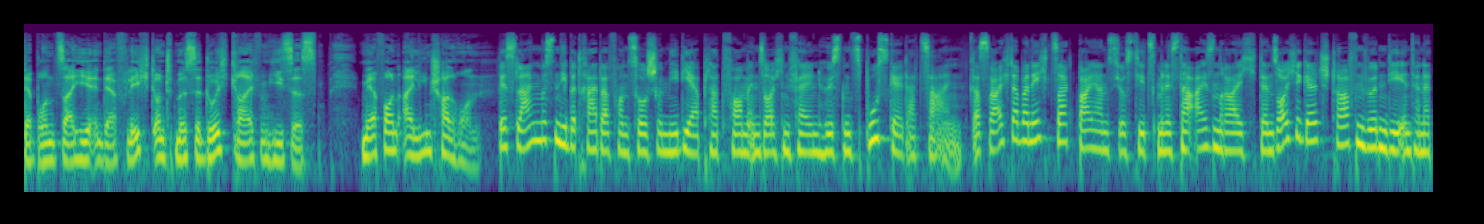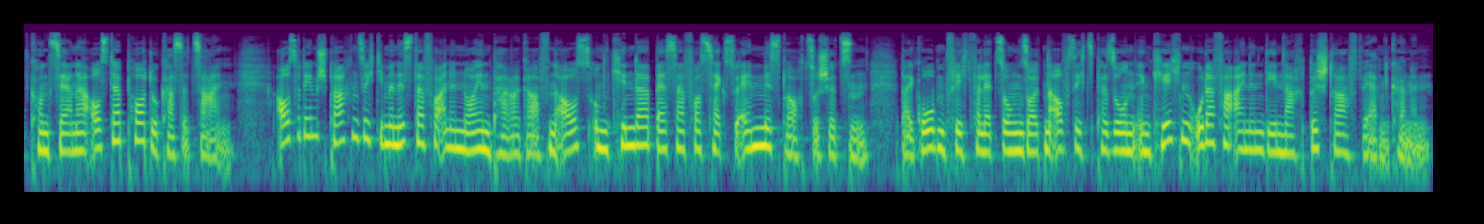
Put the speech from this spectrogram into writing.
Der Bund sei hier in der Pflicht und müsse durchgreifen, hieß es. Mehr von Eileen Schallhorn. Bislang müssen die Betreiber von Social-Media-Plattformen in solchen Fällen höchstens Bußgelder zahlen. Das reicht aber nicht, sagt Bayerns Justizminister Eisenreich, denn solche Geldstrafen würden die Internetkonzerne aus der Portokasse zahlen. Außerdem sprachen sich die Minister vor einen neuen Paragraphen aus, um Kinder besser vor sexuellem Missbrauch zu schützen. Bei groben Pflichtverletzungen sollten Aufsichtspersonen in Kirchen oder Vereinen demnach bestraft werden können.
